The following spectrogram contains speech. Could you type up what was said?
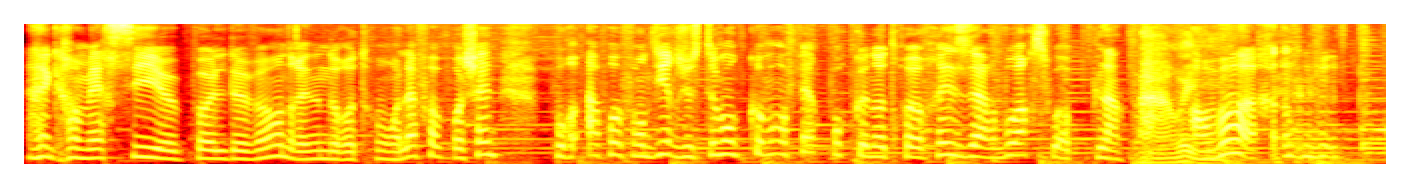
Un grand merci Paul Devendre et nous nous retrouvons la fois prochaine pour approfondir justement comment faire pour que notre réservoir soit plein. Ah oui. Au revoir.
